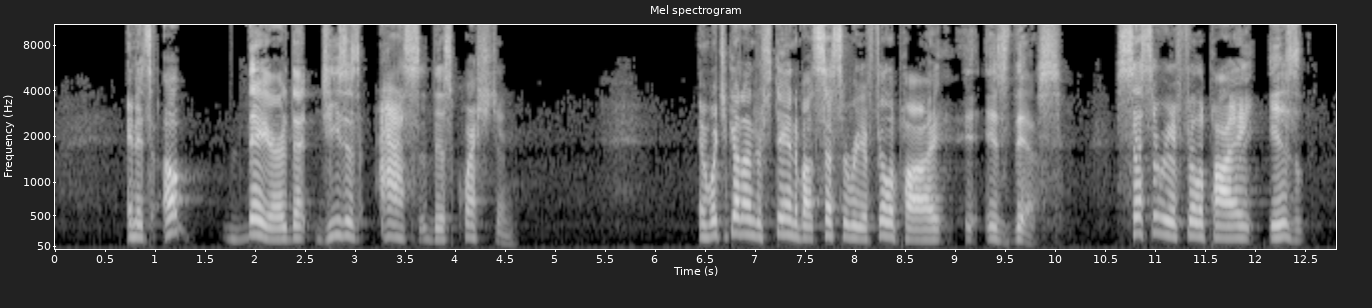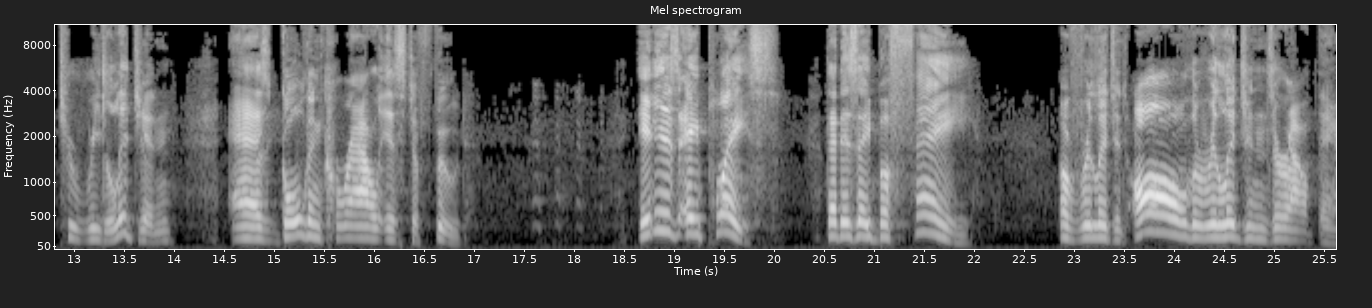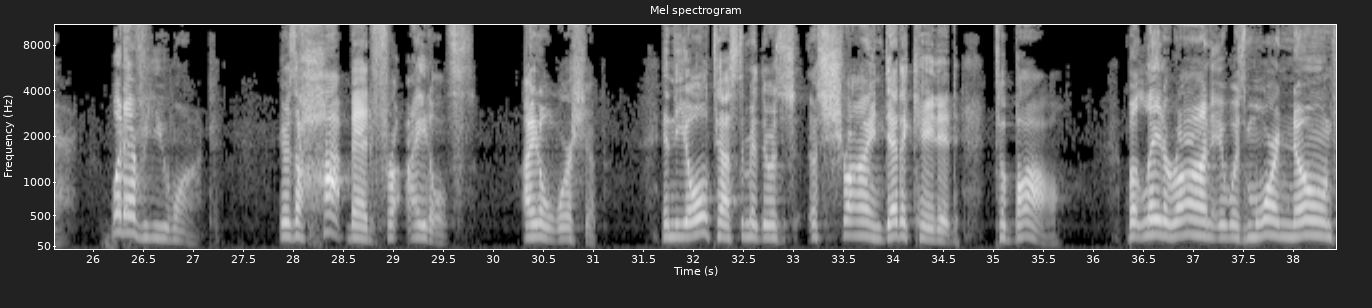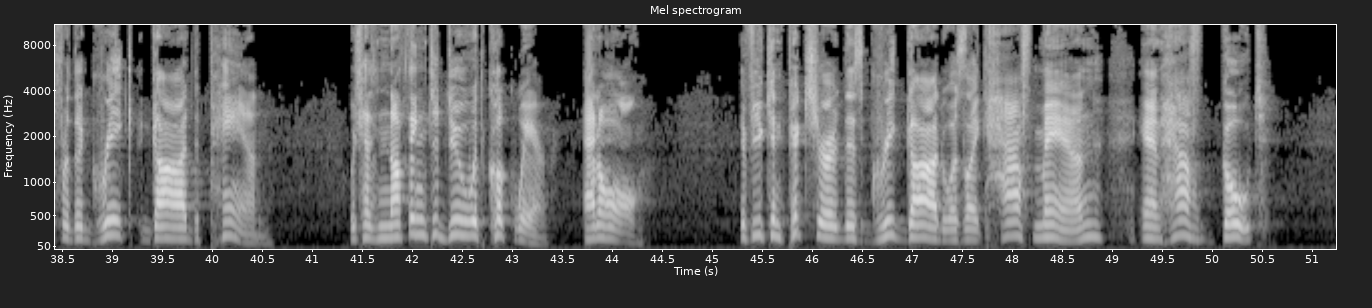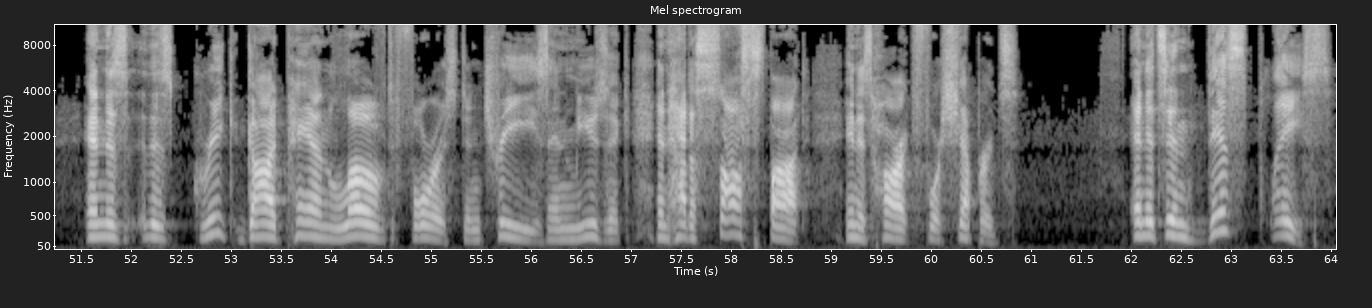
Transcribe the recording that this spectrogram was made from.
And it's up there that Jesus asks this question. And what you got to understand about Caesarea Philippi is this Caesarea Philippi is to religion as Golden Corral is to food. It is a place that is a buffet of religions. All the religions are out there, whatever you want. It was a hotbed for idols, idol worship. In the Old Testament, there was a shrine dedicated to Baal. But later on, it was more known for the Greek god Pan, which has nothing to do with cookware at all. If you can picture this Greek god was like half man and half goat, and this, this Greek god Pan loved forest and trees and music and had a soft spot in his heart for shepherds. And it's in this place,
